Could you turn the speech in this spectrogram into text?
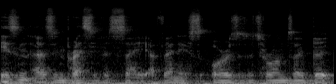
isn't as impressive as, say, a Venice or as a Toronto, but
